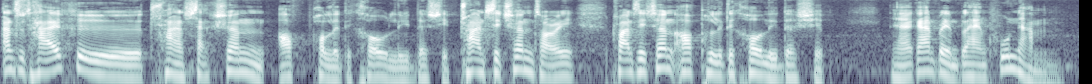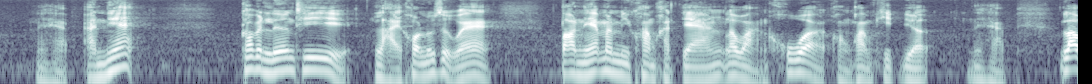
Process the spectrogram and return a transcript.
อันสุดท้ายคือ transaction of political leadership transition sorry transition of political leadership นะการเปลี่ยนแปลงผู้นำนะครับอันเนี้ยก็เป็นเรื่องที่หลายคนรู้สึกว่า ตอนนี้มันมีความขัดแย้งระหว่างขั้วของความคิดเยอะนะครับเรา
